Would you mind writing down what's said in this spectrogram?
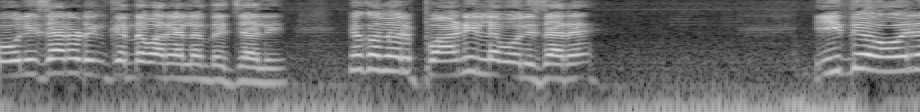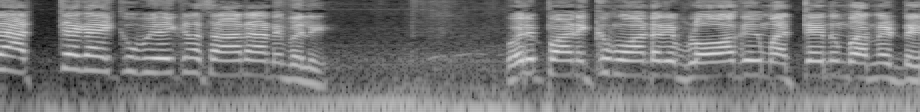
പോലീസുകാരോട് എനിക്ക് എന്താ പറയാലോ എന്താ വെച്ചാൽ? നിങ്ങൾക്കൊന്നും ഒരു പണിയില്ല പോലീസുകാരെ ഇത് ഒരറ്റ കൈക്ക് ഉപയോഗിക്കുന്ന സാധനമാണ് ഇവൽ. ഒരു പണിക്ക് പോകാണ്ട ഒരു ബ്ലോഗ് മറ്റേന്നും പറഞ്ഞിട്ട്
